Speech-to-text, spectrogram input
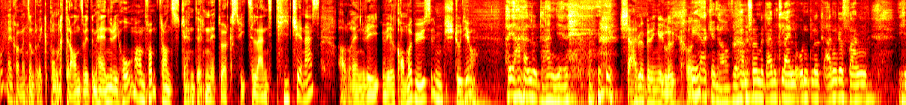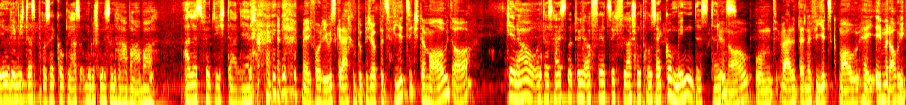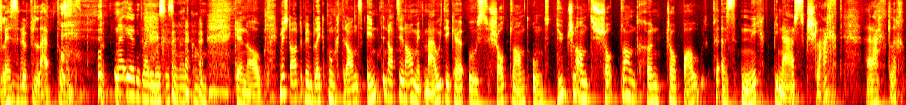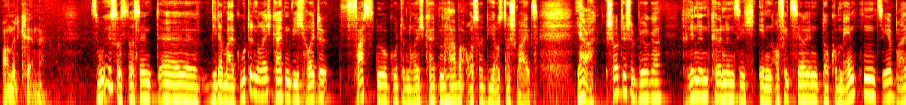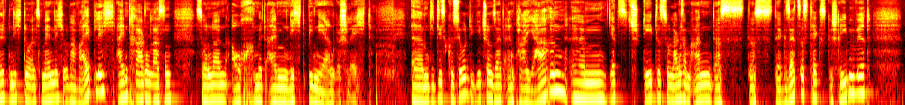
Und wir kommen zum Blickpunkt Trans mit dem Henry Hohmann vom Transgender Network Switzerland TGNS. Hallo Henry, willkommen bei uns im Studio. Ja, hallo Daniel. Scherben bringen Glück. Oder? Ja, genau. Wir haben schon mit einem kleinen Unglück angefangen, indem ich das Prosecco-Glas umgeschmissen habe, aber alles für dich, Daniel. Wir haben vorhin ausgerechnet, du bist etwa das 40. Mal da. Genau, und das heißt natürlich auch 40 Flaschen Prosecco mindestens. Genau, und während diesen 40 Mal haben immer alle Gläser überlebt. Na, irgendwann muss es soweit kommen. genau. Wir starten beim Blickpunkt Trans international mit Meldungen aus Schottland und Deutschland. Schottland könnte schon bald ein nicht-binäres Geschlecht rechtlich anerkennen. So ist es. Das sind äh, wieder mal gute Neuigkeiten, wie ich heute fast nur gute Neuigkeiten habe, außer die aus der Schweiz. Ja, schottische Bürgerinnen können sich in offiziellen Dokumenten sehr bald nicht nur als männlich oder weiblich eintragen lassen, sondern auch mit einem nicht-binären Geschlecht. Ähm, die Diskussion, die geht schon seit ein paar Jahren. Ähm, jetzt steht es so langsam an, dass, dass der Gesetzestext geschrieben wird.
